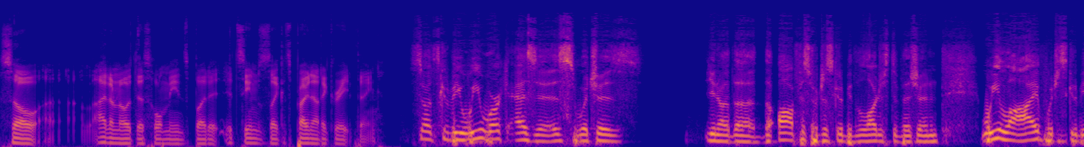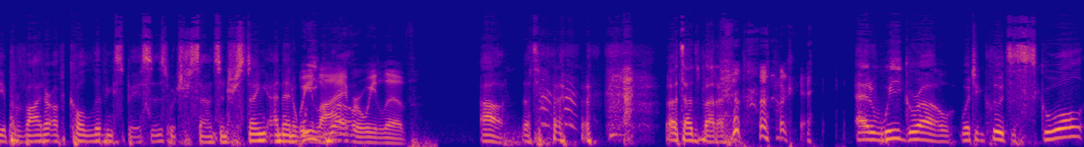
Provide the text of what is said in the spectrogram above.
So I don't know what this whole means, but it, it seems like it's probably not a great thing. So it's going to be WeWork as is, which is, you know, the the office, which is going to be the largest division. We Live, which is going to be a provider of co living spaces, which sounds interesting, and then We, We, Live Grow- or We Live. Oh, that's that sounds better. okay. And We Grow, which includes a school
